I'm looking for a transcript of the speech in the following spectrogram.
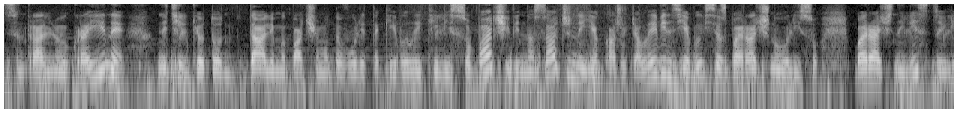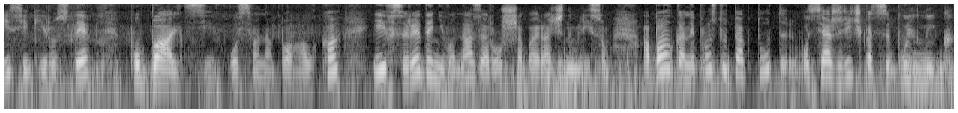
центральної України, не тільки ото далі ми бачимо доволі такий великий ліс собачий, він насаджений, як кажуть, але він з'явився з байрачного лісу. Байрачний ліс це ліс, який росте по бальці. Ось вона балка, і всередині вона заросша байрачним лісом. А балка не просто так тут, оця ж річка Цибульник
